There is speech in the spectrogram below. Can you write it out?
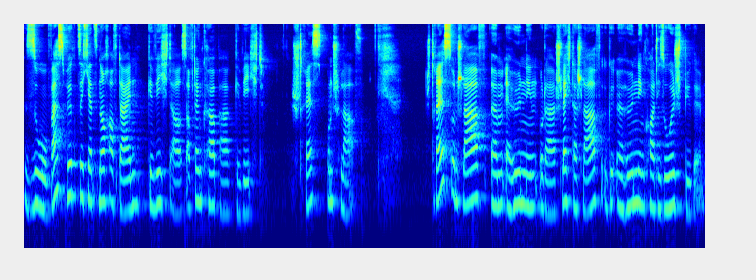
So, was wirkt sich jetzt noch auf dein Gewicht aus, auf dein Körpergewicht? Stress und Schlaf. Stress und Schlaf ähm, erhöhen den oder schlechter Schlaf erhöhen den Cortisolspiegel.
